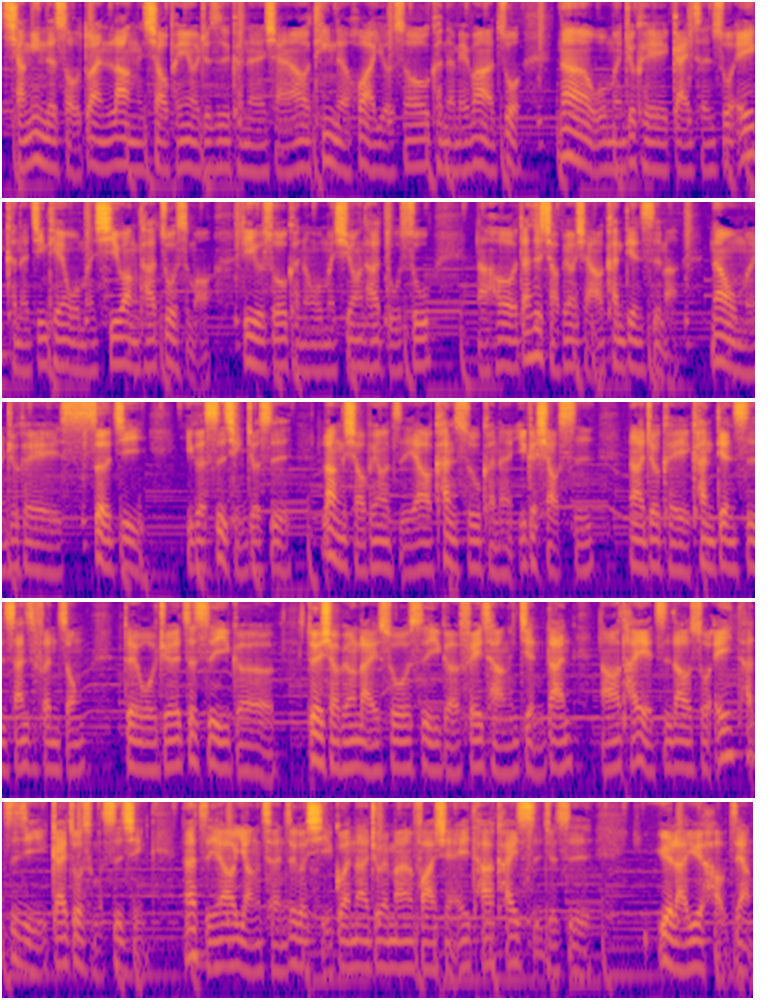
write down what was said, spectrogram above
强硬的手段让小朋友就是可能想要听的话，有时候可能没办法做，那我们就可以改成说，诶，可能今天我们希望他做什么？例如说，可能我们希望他读书，然后但是小朋友想要看电视嘛，那我们就可以设计一个事情，就是让小朋友只要看书可能一个小时，那就可以看电视三十分钟。对我觉得这是一个。对小朋友来说是一个非常简单，然后他也知道说，诶，他自己该做什么事情。那只要养成这个习惯，那就会慢慢发现，诶，他开始就是越来越好。这样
